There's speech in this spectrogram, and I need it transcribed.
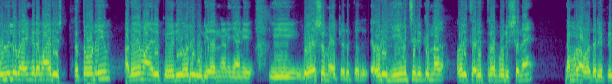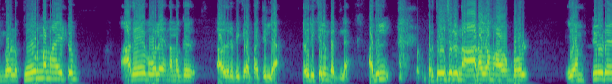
ഉള്ളിൽ ഭയങ്കരമായ ഇഷ്ടത്തോടെയും അതേമാതിരി പേടിയോട് കൂടി തന്നെയാണ് ഞാൻ ഈ വേഷം ഏറ്റെടുത്തത്. ഒരു ജീവിച്ചിരിക്കുന്ന ഒരു ചരിത്ര പുരുഷനെ നമ്മൾ അവതരിപ്പിക്കുമ്പോൾ പൂർണമായിട്ടും അതേപോലെ നമുക്ക് അവതരിപ്പിക്കാൻ പറ്റില്ല. ഒരിക്കലും പറ്റില്ല. അതിൽ പ്രത്യേകിച്ച് ഒരു നാടകമാകുമ്പോൾ എം ടിയുടെ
